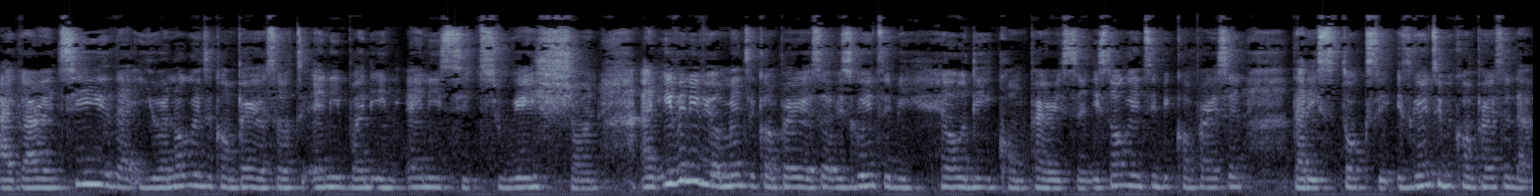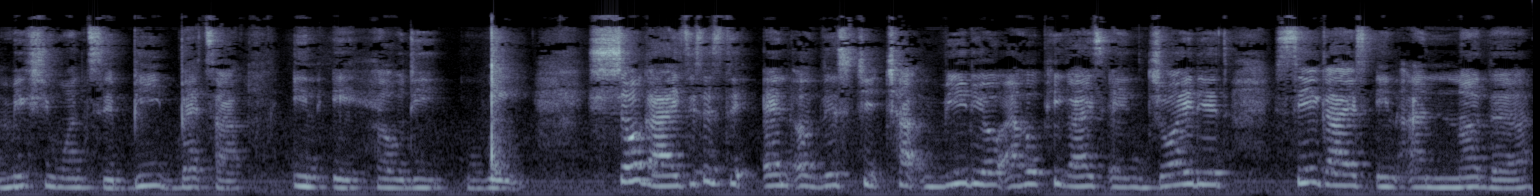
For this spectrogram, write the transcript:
i guarantee you that you are not going to compare yourself to anybody in any situation. And even if you're meant to compare yourself it's going to be healthy comparison. It's not going to be comparison that is toxic. It's going to be comparison that makes you want to be better in a healthy way. So guys this is the end of this chit chat video. I hope you guys enjoyed it. See you guys in another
